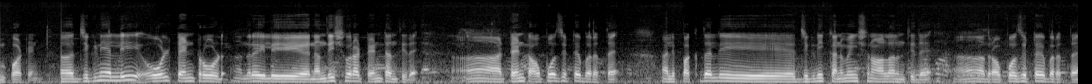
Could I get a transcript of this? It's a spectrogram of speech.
ಇಂಪಾರ್ಟೆಂಟ್ ಜಿಗಣಿಯಲ್ಲಿ ಓಲ್ಡ್ ಟೆಂಟ್ ರೋಡ್ ಅಂದರೆ ಇಲ್ಲಿ ನಂದೀಶ್ವರ ಟೆಂಟ್ ಅಂತಿದೆ. ಆ ಟೆಂಟ್ ಆಪೋಸಿಟೇ ಬರುತ್ತೆ. ಅಲ್ಲಿ ಪಕ್ಕದಲ್ಲಿ ಜಿಗಣಿ ಕನ್ವೆನ್ಷನ್ ಹಾಲ್ ಅಂತಿದೆ. ಅದರ ಆಪೋಸಿಟೇ ಬರುತ್ತೆ.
